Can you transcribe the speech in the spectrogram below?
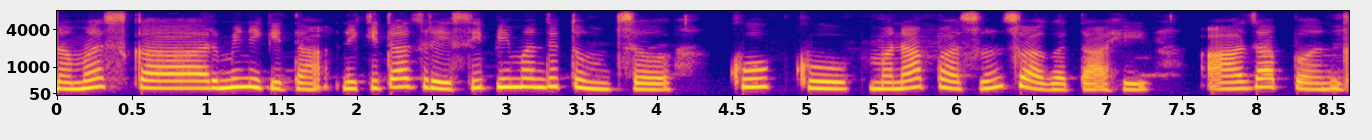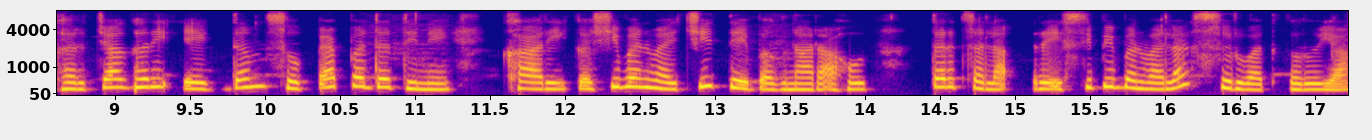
नमस्कार मी निकिता. निकिताज रेसिपीमध्ये तुमचं खूप खूप मनापासून स्वागत आहे. आज आपण घरच्या घरी एकदम सोप्या पद्धतीने खारी कशी बनवायची ते बघणार आहोत. तर चला रेसिपी बनवायला सुरुवात करूया.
